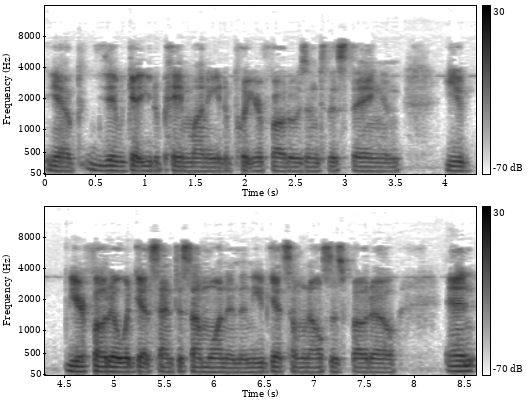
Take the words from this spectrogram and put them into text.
you know they would get you to pay money to put your photos into this thing, and you your photo would get sent to someone, and then you'd get someone else's photo. And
